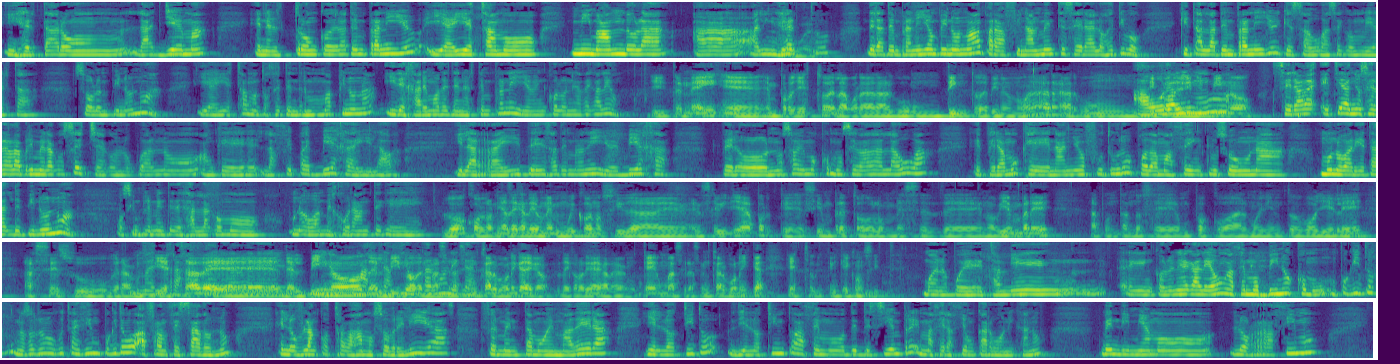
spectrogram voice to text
injertaron las yemas en el tronco de la tempranillo y ahí estamos mimándola al injerto de la tempranillo en Pinot Noir para finalmente será el objetivo quitar la tempranillo y que esa uva se convierta solo en Pinot Noir. Y ahí estamos, entonces tendremos más Pinot Noir y dejaremos de tener tempranillo en colonias de Galeón. ¿Y tenéis eh, en proyecto elaborar algún tinto de Pinot Noir, algún Ahora tipo de mismo vino? Será, este año será la primera cosecha, con lo cual no, aunque la cepa es vieja y la y la raíz de esa tempranillo es vieja, pero no sabemos cómo se va a dar la uva. Esperamos que en años futuros podamos hacer incluso una monovarietal de Pinot Noir o simplemente dejarla como una uva mejorante que... Luego, Colonia de Galeón es muy conocida en, Sevilla porque siempre todos los meses de noviembre apuntándose un poco al movimiento Boyelé, hace su gran fiesta del vino, del vino de maceración carbónica de, de caloría de Galeón. ¿Qué es maceración carbónica? ¿Esto en qué consiste? Bueno, pues también en Colonia Galeón hacemos vinos como un poquito, nosotros nos gusta decir un poquito afrancesados, ¿no? En los blancos trabajamos sobre lías, fermentamos en madera y en los titos, y en los tintos hacemos desde siempre en maceración carbónica, ¿no? Vendimiamos los racimos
